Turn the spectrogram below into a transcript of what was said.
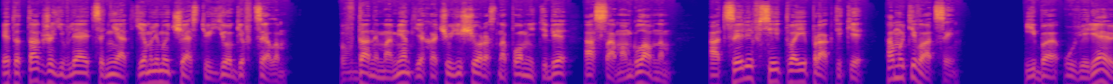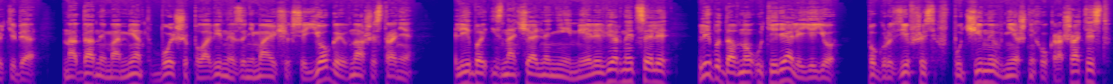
Это также является неотъемлемой частью йоги в целом. В данный момент я хочу еще раз напомнить тебе о самом главном, о цели всей твоей практики, о мотивации. Ибо, уверяю тебя, на данный момент больше половины занимающихся йогой в нашей стране либо изначально не имели верной цели, либо давно утеряли ее, погрузившись в пучины внешних украшательств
